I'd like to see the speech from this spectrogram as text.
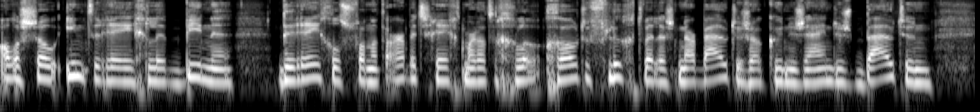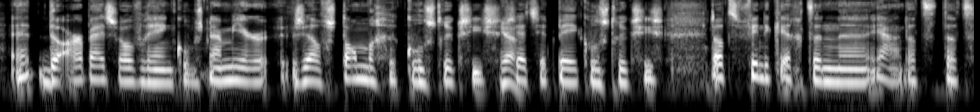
alles zo in te regelen binnen de regels van het arbeidsrecht, maar dat de gro grote vlucht wel eens naar buiten zou kunnen zijn. Dus buiten de arbeidsovereenkomst naar meer zelfstandige constructies, ja. ZZP-constructies. Dat vind ik echt een, ja, dat, dat,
